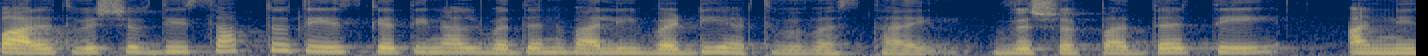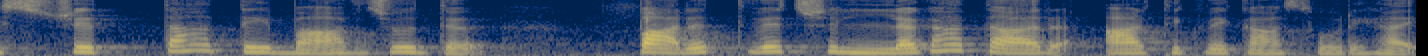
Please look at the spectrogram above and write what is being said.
ਭਾਰਤ ਵਿਸ਼ਵ ਦੀ ਸਭ ਤੋਂ ਤੇਜ਼ ਗਤੀ ਨਾਲ ਵਧਣ ਵਾਲੀ ਵੱਡੀ ਅਰਥ ਵਿਵਸਥਾ ਹੈ। ਵਿਸ਼ਵ ਪੱਧਰ ਤੇ ਅਨਿਸ਼ਚਿਤਤਾ ਦੇ ਬਾਵਜੂਦ ਭਾਰਤ ਵਿੱਚ ਲਗਾਤਾਰ ਆਰਥਿਕ ਵਿਕਾਸ ਹੋ ਰਿਹਾ ਹੈ।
